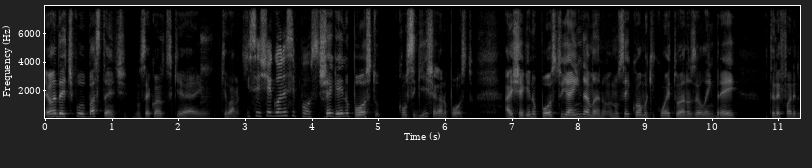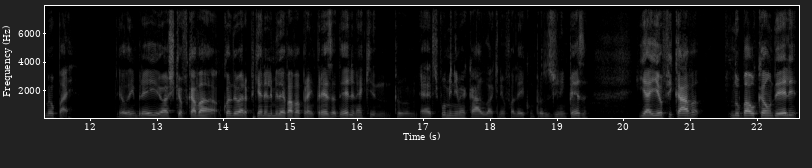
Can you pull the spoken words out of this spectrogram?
Eu andei, tipo, bastante. Não sei quantos que eram em quilômetros. E você chegou nesse posto. Cheguei no posto, consegui chegar no posto. Aí cheguei no posto e ainda, mano, eu não sei como que com oito anos eu lembrei o telefone do meu pai. Eu lembrei, eu acho que eu ficava. Quando eu era pequeno, ele me levava pra empresa dele, né? Que pro- é tipo um mini mercado lá, que nem eu falei, com produtos de limpeza. E aí eu ficava no balcão dele,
